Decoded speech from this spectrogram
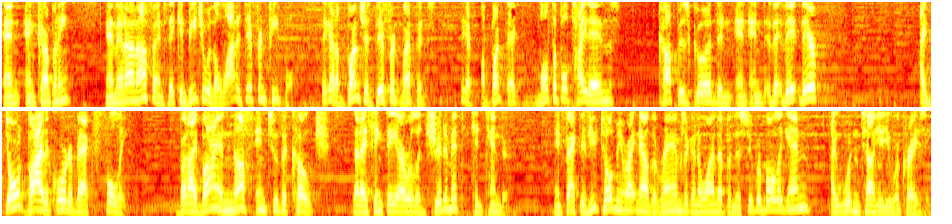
and, and company. And then on offense, they can beat you with a lot of different people. They got a bunch of different weapons. They got a bunch, eh, multiple tight ends. Kupp is good, and and and they, they, they're. I don't buy the quarterback fully, but I buy enough into the coach that I think they are a legitimate contender. In fact, if you told me right now the Rams are going to wind up in the Super Bowl again, I wouldn't tell you you were crazy.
